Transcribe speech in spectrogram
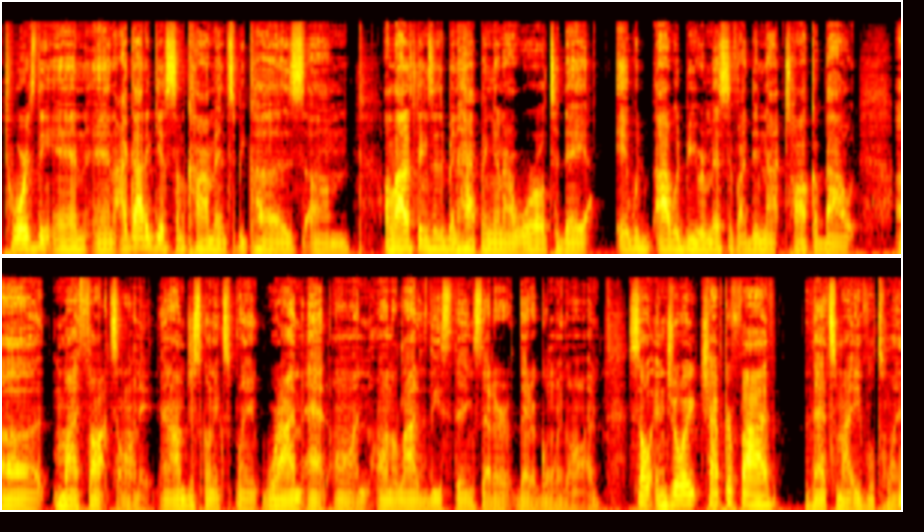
towards the end and i got to give some comments because um, a lot of things that have been happening in our world today it would I would be remiss if I did not talk about uh, my thoughts on it, and I'm just going to explain where I'm at on on a lot of these things that are that are going on. So enjoy chapter five. That's my evil twin.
